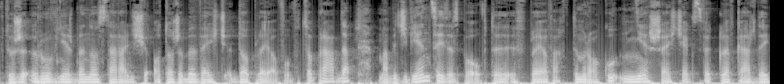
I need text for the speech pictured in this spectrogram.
którzy również będą starali się o to, żeby wejść do playoffów. Co prawda ma być więcej zespołów w playoffach w tym roku. Nie 6 jak zwykle w każdej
